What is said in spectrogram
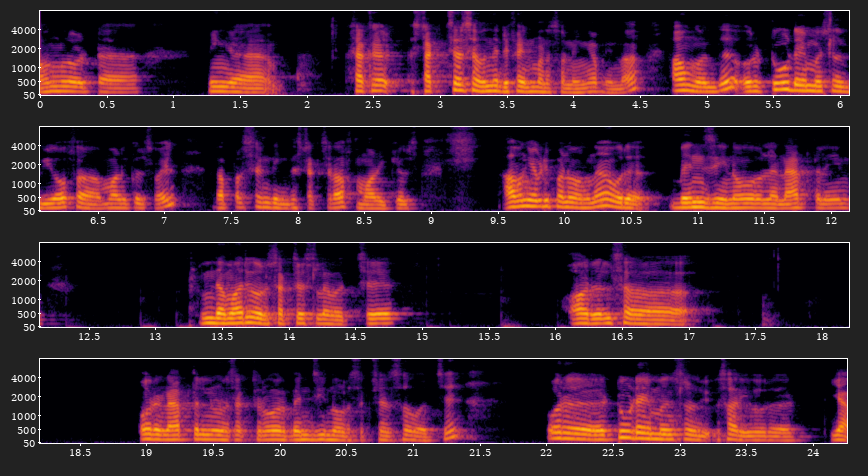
அவங்களோட நீங்கள் ஸ்ட்ரக்சர் ஸ்ட்ரக்சர்ஸை வந்து டிஃபைன் பண்ண சொன்னீங்க அப்படின்னா அவங்க வந்து ஒரு two dimensional view of molecules while representing the structure of molecules அவங்க எப்படி பண்ணுவாங்கன்னா ஒரு பென்சினோ இல்லை நேப்தலின் இந்த மாதிரி ஒரு ஸ்ட்ரக்சர்ஸில் வச்சு ஆர் எல்ஸ் ஒரு நாப்தலின் ஒரு ஸ்ட்ரக்சரோ ஒரு பென்சின் ஒரு ஸ்ட்ரக்சர்ஸோ வச்சு ஒரு டூ டைமென்ஷனல் சாரி ஒரு யா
